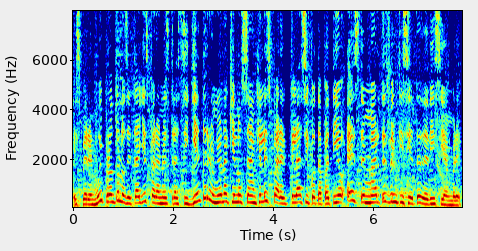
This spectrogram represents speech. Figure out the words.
Esperen muy pronto los detalles para nuestra siguiente reunión aquí en Los Ángeles para el clásico tapatío este martes 27 de diciembre.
